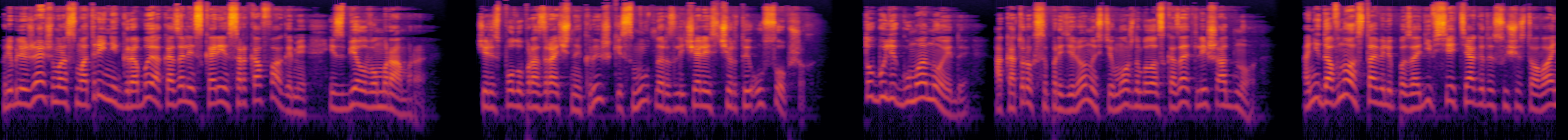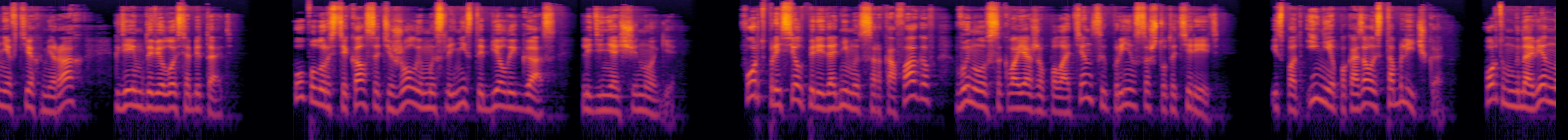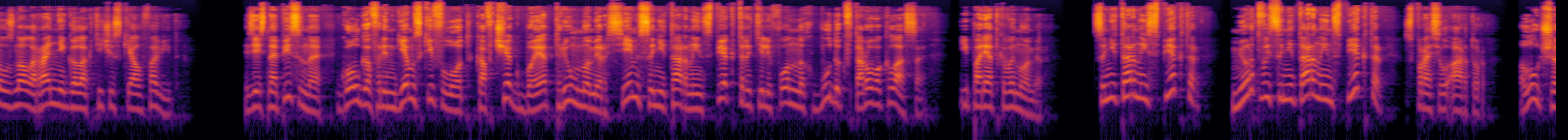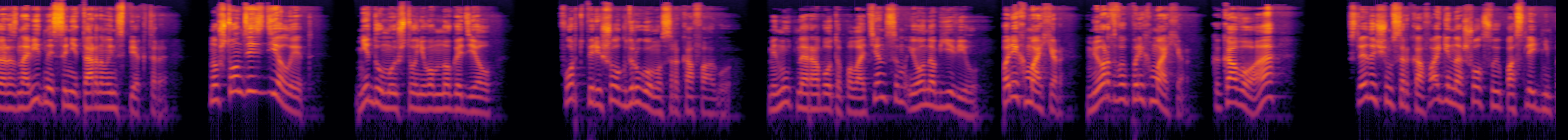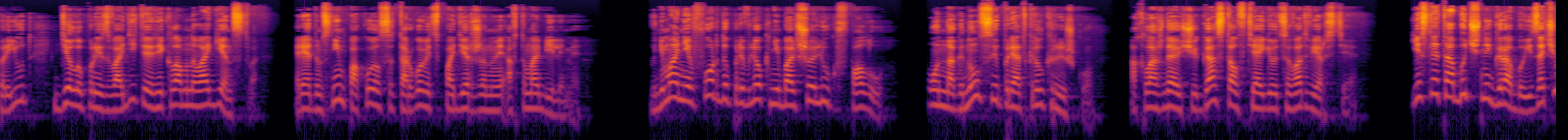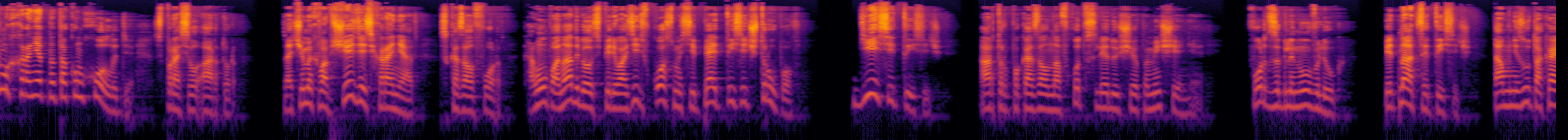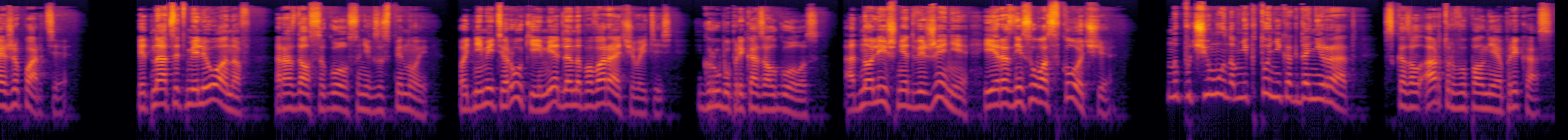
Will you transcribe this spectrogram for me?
При ближайшем рассмотрении гробы оказались скорее саркофагами из белого мрамора. Через полупрозрачные крышки смутно различались черты усопших. То были гуманоиды, о которых с определенностью можно было сказать лишь одно — они давно оставили позади все тяготы существования в тех мирах, где им довелось обитать. По полу растекался тяжелый мысленистый белый газ, леденящий ноги. Форд присел перед одним из саркофагов, вынул из саквояжа полотенце и принялся что-то тереть. Из-под иния показалась табличка. Форд мгновенно узнал ранний галактический алфавит. Здесь написано «Голгофрингемский флот, ковчег Б, трюм номер 7, санитарный инспектор телефонных будок второго класса» и порядковый номер. «Санитарный инспектор? Мертвый санитарный инспектор?» — спросил Артур. «Лучшая разновидность санитарного инспектора. Но что он здесь делает?» «Не думаю, что у него много дел». Форд перешел к другому саркофагу. Минутная работа полотенцем, и он объявил. «Парикмахер! Мертвый парикмахер! Каково, а?» В следующем саркофаге нашел свой последний приют делопроизводитель рекламного агентства. Рядом с ним покоился торговец подержанными автомобилями. Внимание Форда привлек небольшой люк в полу. Он нагнулся и приоткрыл крышку. Охлаждающий газ стал втягиваться в отверстие. «Если это обычные гробы, зачем их хранят на таком холоде?» – спросил Артур. «Зачем их вообще здесь хранят?» – сказал Форд. «Кому понадобилось перевозить в космосе пять тысяч трупов?» «Десять тысяч!» – Артур показал на вход в следующее помещение. Форд заглянул в люк. «Пятнадцать тысяч! Там внизу такая же партия!» «Пятнадцать миллионов!» – раздался голос у них за спиной. «Поднимите руки и медленно поворачивайтесь грубо приказал голос. «Одно лишнее движение, и я разнесу вас в клочья». «Но почему нам никто никогда не рад?» — сказал Артур, выполняя приказ.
